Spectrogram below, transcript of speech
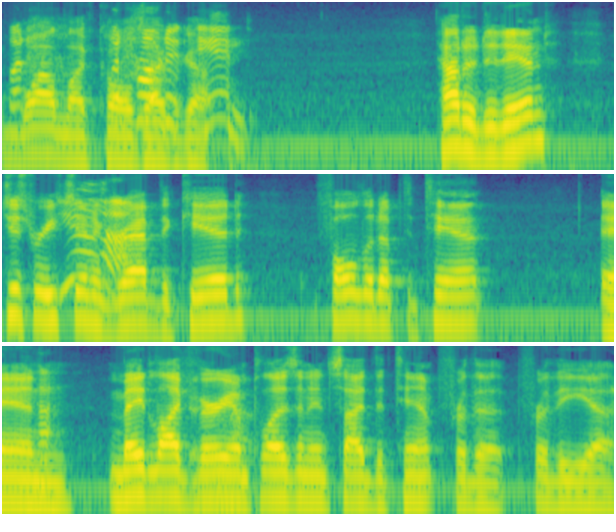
But- wildlife But calls how I ever did got. it end? How did it end? Just reached in and grabbed the kid, folded up the tent, and made life very unpleasant inside the tent for the for the uh,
